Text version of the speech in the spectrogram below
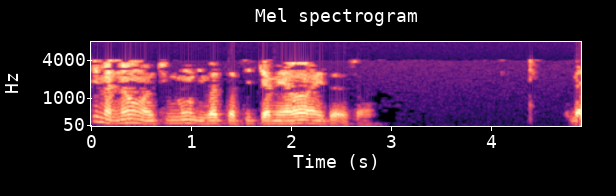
si maintenant euh, tout le monde y va de sa petite caméra et de ça. Bah,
